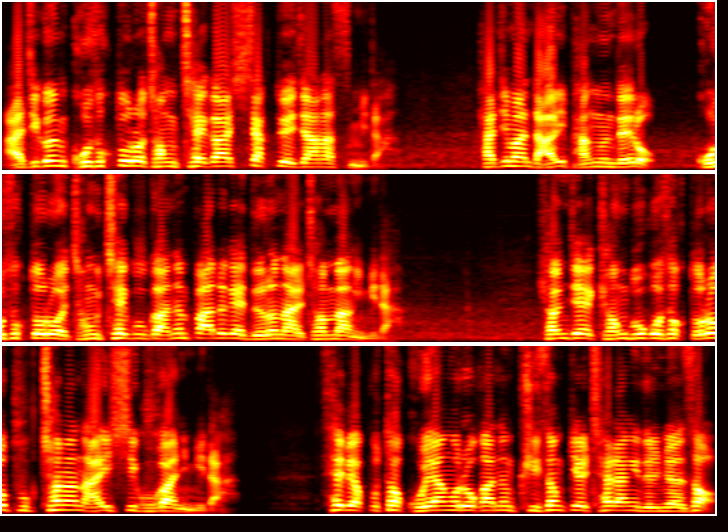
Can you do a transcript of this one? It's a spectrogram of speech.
아직은 고속도로 정체가 시작되지 않았습니다. 하지만 날이 밝는 대로 고속도로 정체 구간은 빠르게 늘어날 전망입니다. 현재 경부고속도로 북천안 IC 구간입니다. 새벽부터 고향으로 가는 귀성길 차량이 늘면서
